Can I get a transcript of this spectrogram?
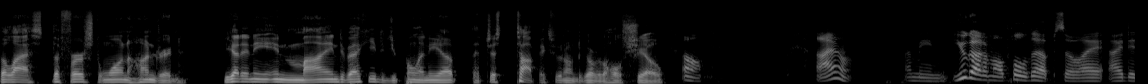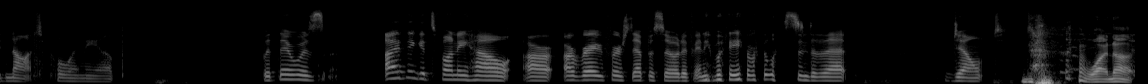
the last, the first 100. You got any in mind, Becky? Did you pull any up? That just topics. We don't have to go over the whole show. Oh, I don't. I mean, you got them all pulled up, so I I did not pull any up. But there was. I think it's funny how our our very first episode, if anybody ever listened to that, don't. Why not?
